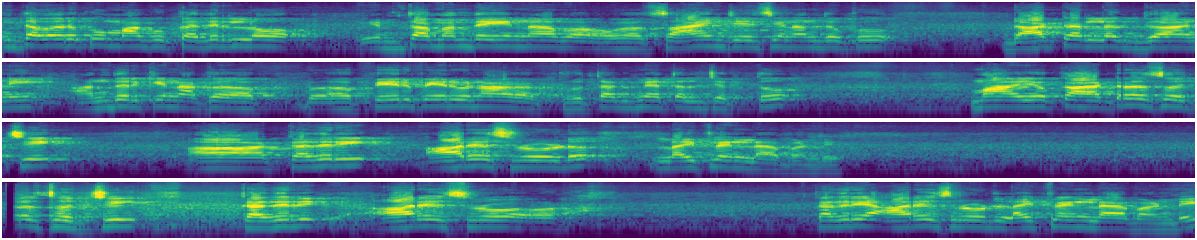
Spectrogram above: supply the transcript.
ఇంతవరకు మాకు కదిరిలో ఎంతమంది అయినా సహాయం చేసినందుకు డాక్టర్లకు కానీ అందరికీ నాకు పేరు పేరు నా కృతజ్ఞతలు చెప్తూ మా యొక్క అడ్రస్ వచ్చి Kadiri RS road life line lab అండి. అడ్రస్ వచ్చి కదిరి ఆర్ఎస్ రో Kadiri RS road life line lab అండి.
